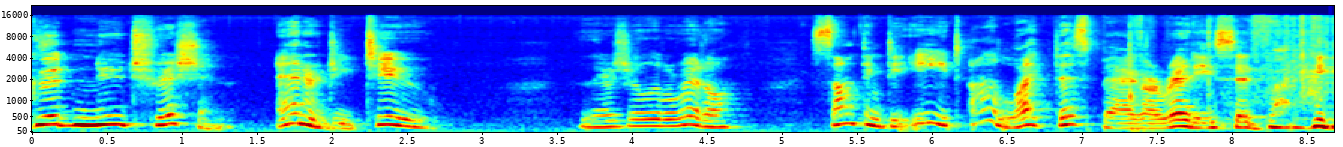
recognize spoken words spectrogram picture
Good nutrition, energy too. There's your little riddle. Something to eat. I like this bag already, said Buddy.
